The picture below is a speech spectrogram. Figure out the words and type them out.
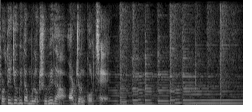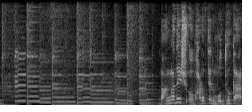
প্রতিযোগিতা প্রতিযোগিতামূলক সুবিধা অর্জন করছে। বাংলাদেশ ও ভারতের মধ্যকার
